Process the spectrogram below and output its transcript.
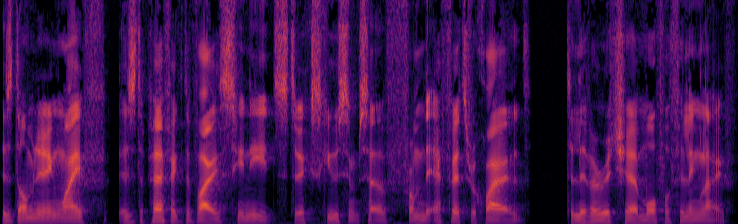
His domineering wife is the perfect device he needs to excuse himself from the effort required to live a richer, more fulfilling life.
